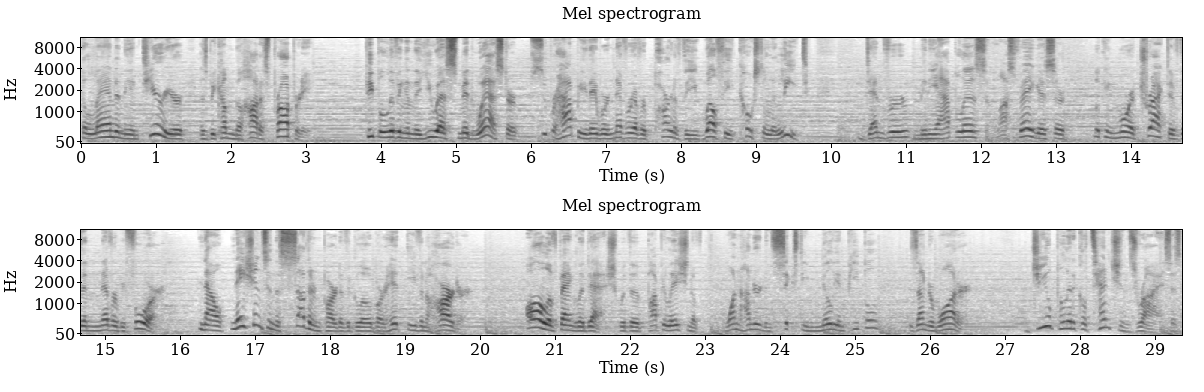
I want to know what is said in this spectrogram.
the land in the interior has become the hottest property, People living in the US Midwest are super happy they were never ever part of the wealthy coastal elite. Denver, Minneapolis, and Las Vegas are looking more attractive than never before. Now, nations in the southern part of the globe are hit even harder. All of Bangladesh, with a population of 160 million people, is underwater. Geopolitical tensions rise as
